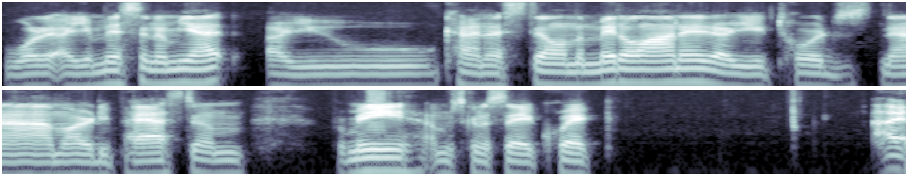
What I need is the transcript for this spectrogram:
what are you missing him yet? Are you kind of still in the middle on it? Are you towards? Nah, I'm already past him. For me, I'm just going to say a quick I,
